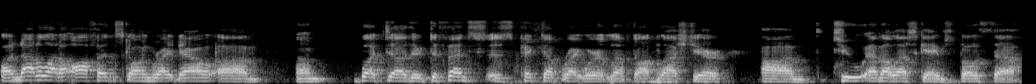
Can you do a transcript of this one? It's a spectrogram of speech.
Uh, not a lot of offense going right now um, um, but uh, their defense is picked up right where it left off last year um, two mls games both uh,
